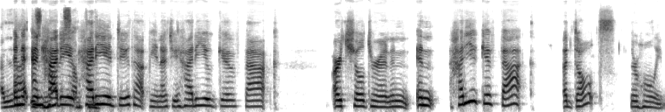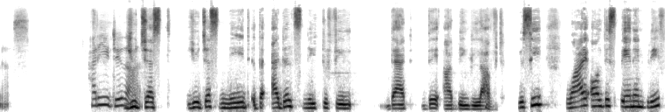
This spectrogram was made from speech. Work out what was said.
Allah and, and how do you something... how do you do that Binaji? how do you give back our children and and how do you give back adults their holiness how do you do that you just you just need the adults need to feel that they are being loved you see why all this pain and grief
